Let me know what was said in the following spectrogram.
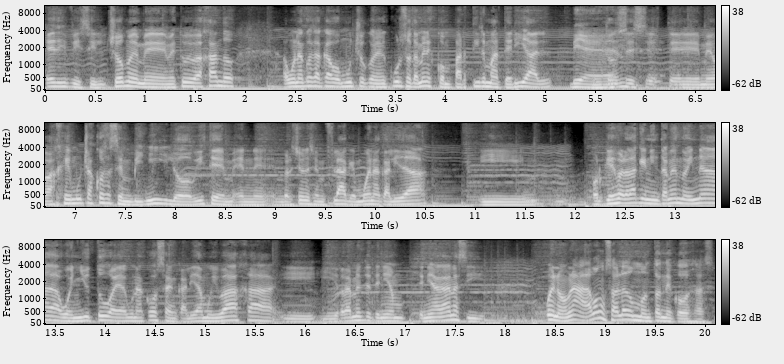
es difícil. Yo me, me- me estuve bajando. Alguna cosa que hago mucho con el curso también es compartir material. Bien. Entonces este, me bajé muchas cosas en vinilo, viste, en, en- en versiones en FLAC, en buena calidad. Y porque es verdad que en internet no hay nada, o en YouTube hay alguna cosa en calidad muy baja, y, y realmente tenía, tenía ganas y. Bueno, nada, vamos a hablar de un montón de cosas.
